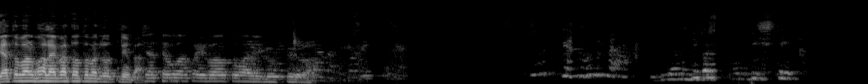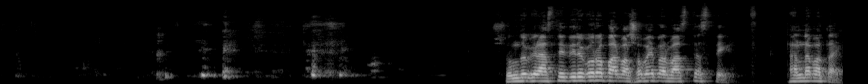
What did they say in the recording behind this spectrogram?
যতবার ততবার নোট নেবা। যাতে ওর পাইবা এই রূপ পাইবা সুন্দর করে আস্তে ধীরে করো পারবা সবাই পারবা আস্তে আস্তে। ঠান্ডা মাথায়।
